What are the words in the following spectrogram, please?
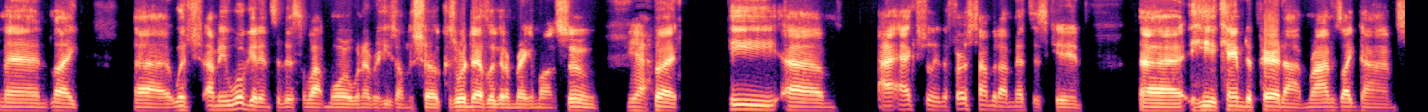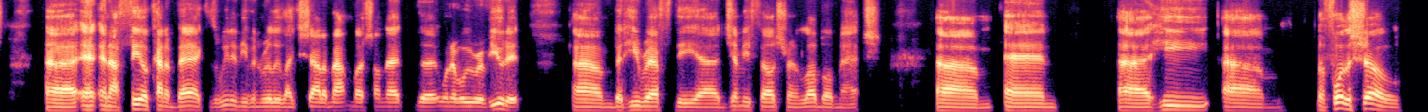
man, like, uh, which I mean, we'll get into this a lot more whenever he's on the show because we're definitely going to bring him on soon. Yeah. But he, um, I actually, the first time that I met this kid, uh, he came to Paradigm, Rhymes Like Dimes. Uh, and, and, I feel kind of bad because we didn't even really like shout him out much on that the, whenever we reviewed it. Um, but he ref the uh, Jimmy Felcher and Lobo match. Um, and uh, he, um, before the show,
